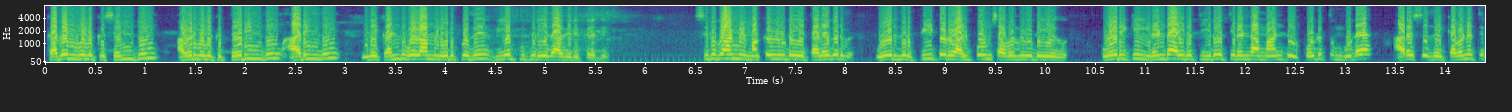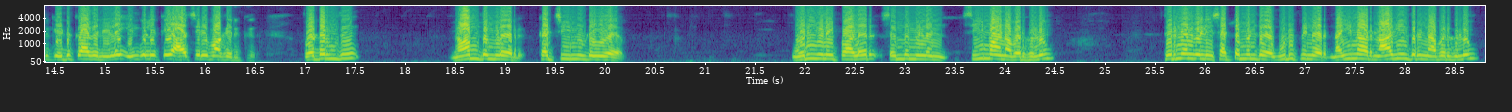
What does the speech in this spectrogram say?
கதவுகளுக்கு சென்றும் அவர்களுக்கு தெரிந்தும் அறிந்தும் இதை கண்டுகொள்ளாமல் இருப்பது வியப்புக்குரியதாக இருக்கிறது. சிறுபான்மை மக்களுடைய தலைவர் உயர் திரு பீட்டர் அல்போன்ஸ் அவர்களுடைய கோரிக்கை இரண்டாயிரத்தி இருபத்தி இரண்டாம் ஆண்டு கொடுத்தும் கூட அரசு இதை கவனத்திற்கு எடுக்காத நிலை எங்களுக்கே ஆச்சரியமாக இருக்கு. தொடர்ந்து நாம் தமிழர் கட்சியினுடைய ஒருங்கிணைப்பாளர் செந்தமிழன் சீமான் அவர்களும் திருநெல்வேலி சட்டமன்ற உறுப்பினர் நயினார் நாகேந்திரன் அவர்களும்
